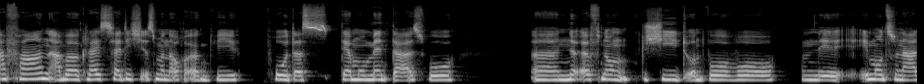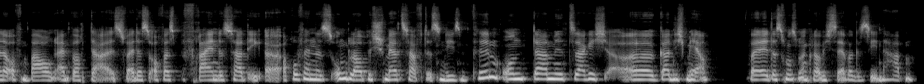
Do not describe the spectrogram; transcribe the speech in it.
erfahren, aber gleichzeitig ist man auch irgendwie froh, dass der Moment da ist, wo äh, eine Öffnung geschieht und wo, wo eine emotionale Offenbarung einfach da ist, weil das auch was Befreiendes hat, äh, auch wenn es unglaublich schmerzhaft ist in diesem Film. Und damit sage ich äh, gar nicht mehr, weil das muss man, glaube ich, selber gesehen haben.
